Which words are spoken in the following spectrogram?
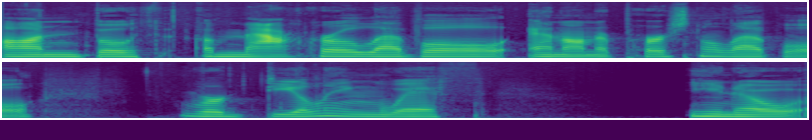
on both a macro level and on a personal level, we're dealing with, you know,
